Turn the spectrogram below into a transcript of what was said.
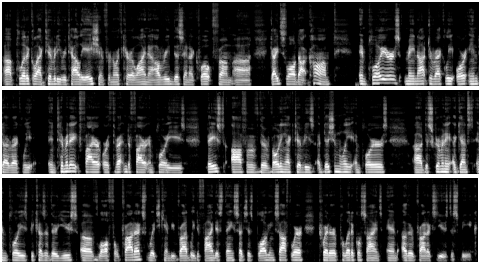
uh, political activity retaliation for North Carolina. I'll read this in a quote from uh, GeitzelLaw.com. Employers may not directly or indirectly intimidate, fire, or threaten to fire employees based off of their voting activities. Additionally, employers uh, discriminate against employees because of their use of lawful products, which can be broadly defined as things such as blogging software, Twitter, political science, and other products used to speak.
